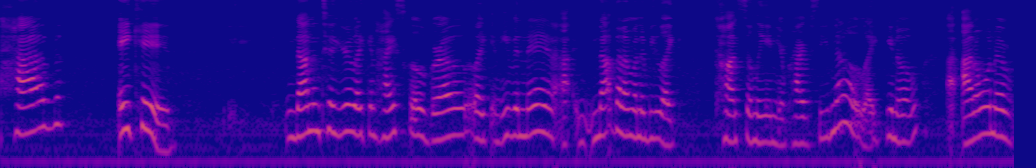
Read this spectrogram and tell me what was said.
have a kid, not until you're like in high school, bro. Like, and even then, I, not that I'm gonna be like constantly in your privacy. No, like you know, I, I don't want to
